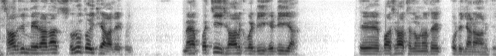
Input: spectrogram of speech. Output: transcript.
ਸਾਹਿਬ ਜੀ ਮੇਰਾ ਨਾ ਸ਼ੁਰੂ ਤੋਂ ਹੀ ਖਿਆਲ ਇਹ ਹੋਈ ਮੈਂ 25 ਸਾਲ ਕਬੱਡੀ ਖੇਡੀ ਆ ਤੇ ਬਸ ਹੱਥ ਲਾਉਣਾ ਤੇ ਉੱਡ ਜਾਣਾ ਆਣ ਕੇ।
